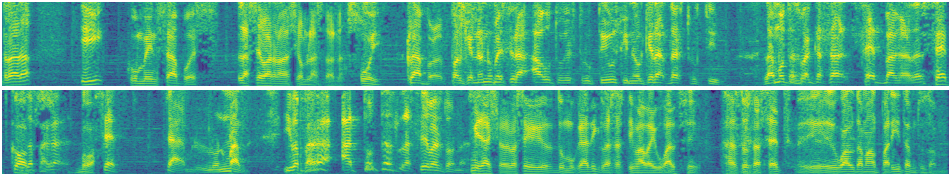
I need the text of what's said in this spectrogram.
rara, i comença, pues, la seva relació amb les dones. Ui. Clar, perquè no només era autodestructiu, sinó que era destructiu. La Mota es va casar set vegades. Set cops. Pagar... Set. Ja, normal. I va pagar a totes les seves dones. Mira, això va ser democràtic, les estimava igual. Sí. Les totes set. I- Igual de malparit amb tothom.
